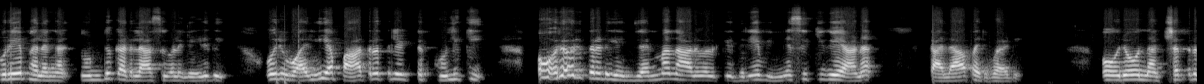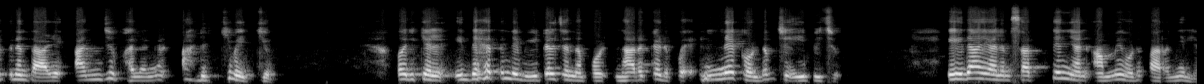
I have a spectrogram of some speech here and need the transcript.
കുറെ ഫലങ്ങൾ തുണ്ടുകടലാസുകളിൽ എഴുതി ഒരു വലിയ പാത്രത്തിലിട്ട് കുലുക്കി ഓരോരുത്തരുടെയും ജന്മനാളുകൾക്കെതിരെ വിന്യസിക്കുകയാണ് കലാപരിപാടി. ഓരോ നക്ഷത്രത്തിനും താഴെ അഞ്ച് ഫലങ്ങൾ അടുക്കി വയ്ക്കും. ഒരിക്കൽ ഇദ്ദേഹത്തിന്റെ വീട്ടിൽ ചെന്നപ്പോൾ നറുക്കെടുപ്പ് എന്നെ കൊണ്ടും ചെയ്യിപ്പിച്ചു. ഏതായാലും സത്യം ഞാൻ അമ്മയോട് പറഞ്ഞില്ല.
